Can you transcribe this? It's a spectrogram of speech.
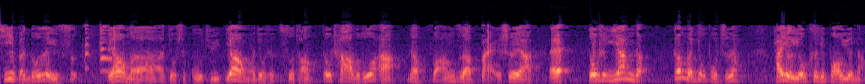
基本都类似，要么就是故居，要么就是祠堂，都差不多啊。那房子啊、摆设呀，哎，都是一样的，根本就不值啊。还有游客就抱怨呢，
